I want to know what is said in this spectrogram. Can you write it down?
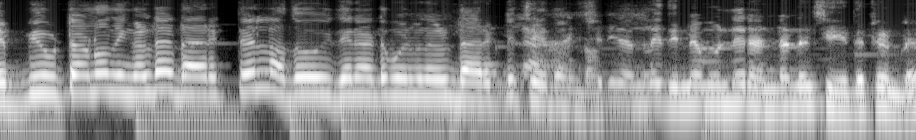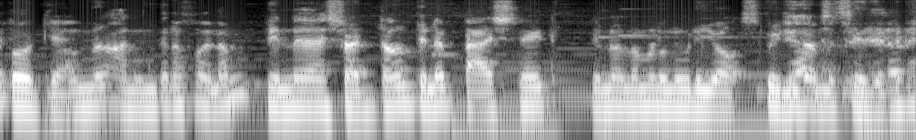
ഡെബ്യൂട്ട് ആണോ നിങ്ങളുടെ ഡയറക്ടൽ അതോ ഇതിനായിട്ട് മുന്നേ നിങ്ങൾ ഡയറക്ട് ചെയ്തിട്ടുണ്ടോ? ഞങ്ങൾ ഇതിന്റെ മുന്നേ രണ്ടെണ്ണം ചെയ്തിട്ടുണ്ട്. ഒന്ന് അനന്തരഫലം പിന്നെ ഷട്ട് ഡൗൺ പിന്നെ പാഷനേറ്റ് പിന്നെ നമ്മൾ ഒന്നുകൂടി നമ്മൾ ചെയ്തിട്ടുണ്ട്.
